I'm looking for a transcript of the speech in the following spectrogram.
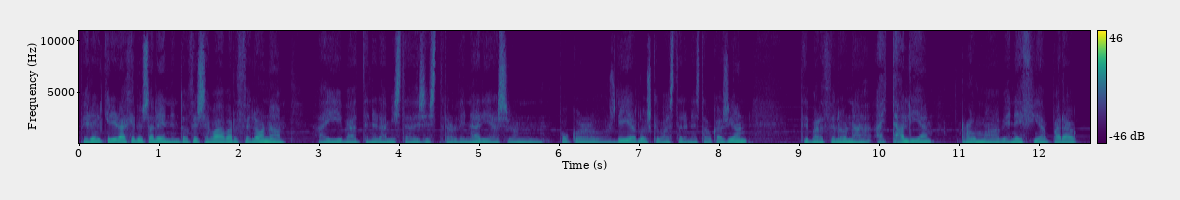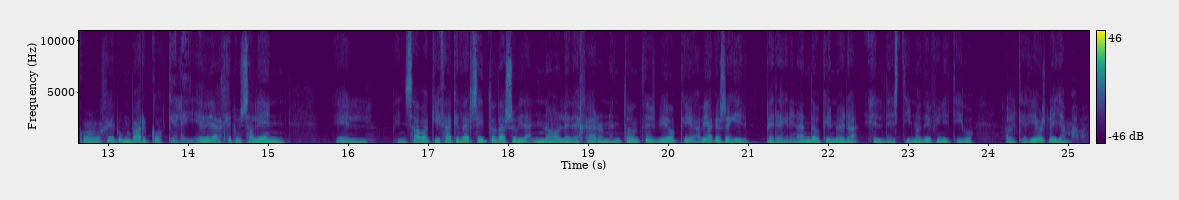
Pero él quiere ir a Jerusalén, entonces se va a Barcelona, Ahí va a tener amistades extraordinarias. Son pocos días los que va a estar en esta ocasión. De Barcelona a Italia, Roma, Venecia, para coger un barco que le lleve a Jerusalén. Él pensaba quizá quedarse ahí toda su vida. No le dejaron. Entonces vio que había que seguir peregrinando, que no era el destino definitivo al que Dios le llamaba.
